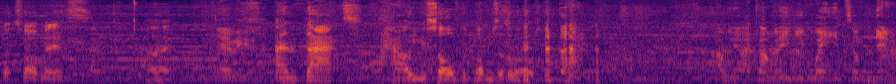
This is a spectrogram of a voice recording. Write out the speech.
Got 12 minutes. All right. There we go. And that's how you solve the problems of the world. I mean, I can't believe you waited till now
